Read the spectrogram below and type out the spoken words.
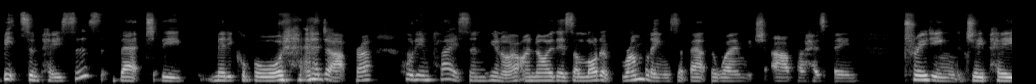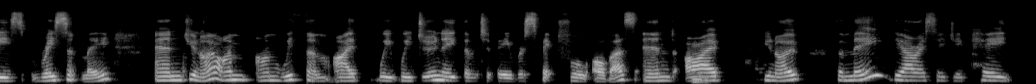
bits and pieces that the medical board and AHPRA put in place. And, you know, I know there's a lot of grumblings about the way in which AHPRA has been treating GPs recently. And, you know, I'm I'm with them. I we we do need them to be respectful of us. And mm. I, you know, for me, the RACGP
